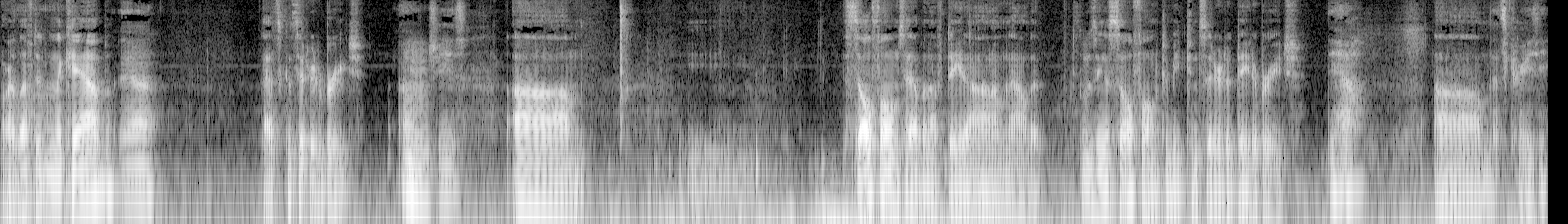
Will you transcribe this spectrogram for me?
or I left it in the cab. Yeah. That's considered a breach. Oh Hmm. jeez. Um, cell phones have enough data on them now that losing a cell phone can be considered a data breach. Yeah. Um, That's crazy.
